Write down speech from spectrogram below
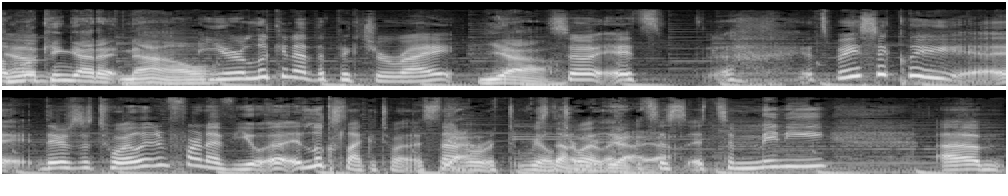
I'm um, looking at it now. you're looking at the picture right? Yeah. so it's it's basically uh, there's a toilet in front of you. Uh, it looks like a toilet. It's not Yeah, a real not a- toilet. yeah, it's, A, it's a mini um,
